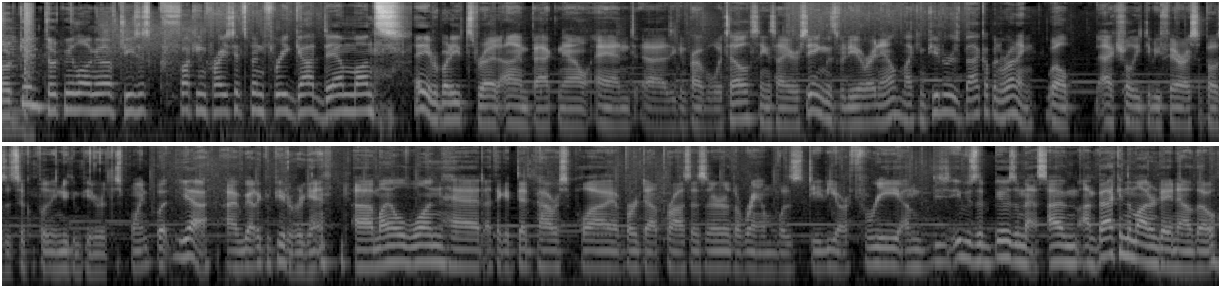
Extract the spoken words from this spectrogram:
Fucking took me long enough. Jesus fucking Christ, it's been three goddamn months. Hey everybody, it's Dread. I'm back now, and uh, as you can probably tell, seeing as how you're seeing this video right now, my computer is back up and running. Well, actually, to be fair, I suppose it's a completely new computer at this point, but yeah, I've got a computer again. Uh, my old one had, I think, a dead power supply, a burnt out processor, the RAM was DDR3, um, it was a it was a mess. I'm, I'm back in the modern day now, though,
